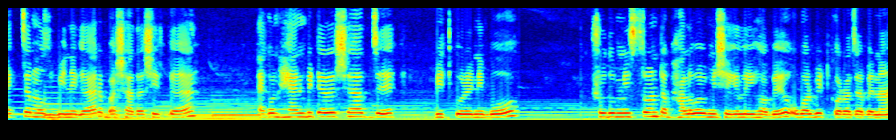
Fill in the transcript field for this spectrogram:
এক চামচ ভিনেগার বা সাদা সিরকা। এখন হ্যান্ড বিটারের সাহায্যে বিট করে নিব। শুধু মিশ্রণটা ভালোভাবে মিশে গেলেই হবে ওভার বিট করা যাবে না।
